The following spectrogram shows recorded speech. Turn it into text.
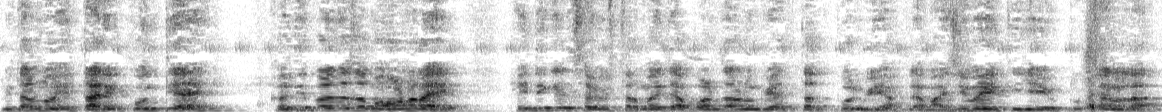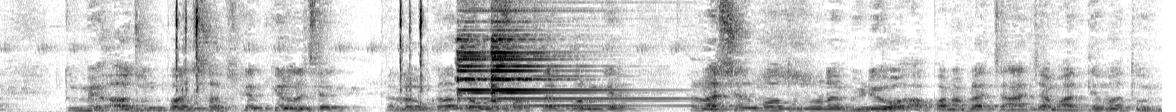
मित्रांनो ही तारीख कोणती आहे? कधीपर्यंत जमा होणार आहे? हे देखील सविस्तर माहिती आपण जाणून घ्या तत्पूर्वी आपल्या माझी माहिती या युट्यूब चॅनलला तुम्ही अजूनपर्यंत सबस्क्राईब केलं नसेल तर लवकरात लवकर सबस्क्राईब करून घ्या. कारण असेच महत्त्वपूर्ण व्हिडिओ आपण आपल्या चॅनलच्या माध्यमातून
